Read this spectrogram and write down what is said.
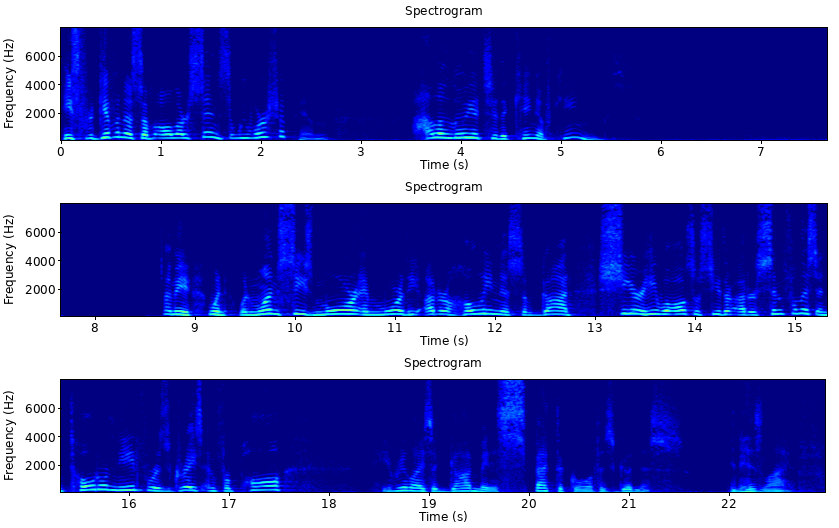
He's forgiven us of all our sins, so we worship him. Hallelujah to the King of Kings. I mean, when, when one sees more and more the utter holiness of God, sure, he will also see their utter sinfulness and total need for his grace. And for Paul, he realized that God made a spectacle of his goodness in his life.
